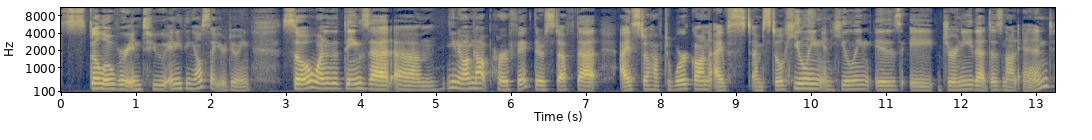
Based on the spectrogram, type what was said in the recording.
spill over into anything else that you're doing. So, one of the things that, um, you know, I'm not perfect. There's stuff that I still have to work on. I've, st- I'm still healing, and healing is a journey that does not end.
